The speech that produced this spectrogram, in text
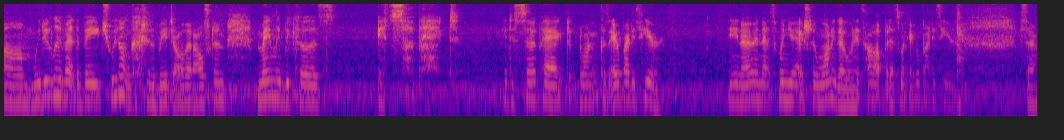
Um we do live at the beach. We don't go to the beach all that often mainly because it's so packed. It is so packed during because everybody's here you know and that's when you actually want to go when it's hot but that's when everybody's here. So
